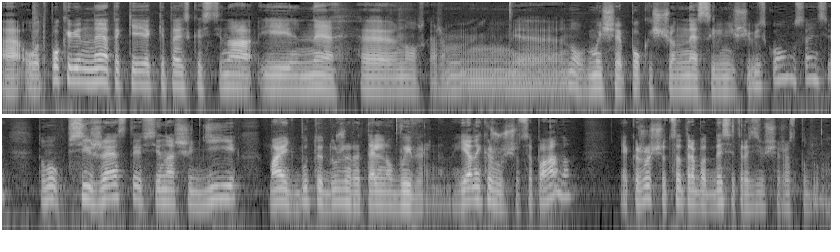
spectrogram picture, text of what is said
Е, От, поки він не такий, як китайська стіна, і не, е, ну скажімо, е, ну, ми ще поки що не сильніші в військовому сенсі, тому всі жести, всі наші дії мають бути дуже ретельно вивіреними. Я не кажу, що це погано. Я кажу, що це треба 10 разів ще раз подумати.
